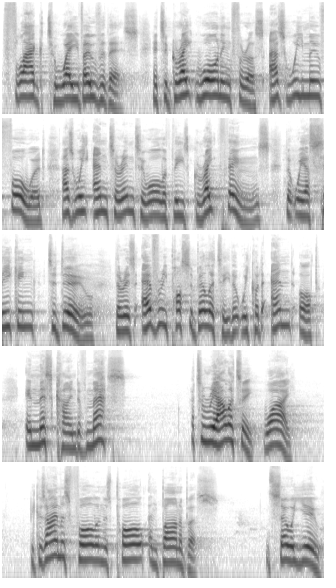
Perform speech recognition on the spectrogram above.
flag to wave over this. It's a great warning for us as we move forward, as we enter into all of these great things that we are seeking to do. There is every possibility that we could end up in this kind of mess. That's a reality. Why? Because I'm as fallen as Paul and Barnabas, and so are you.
